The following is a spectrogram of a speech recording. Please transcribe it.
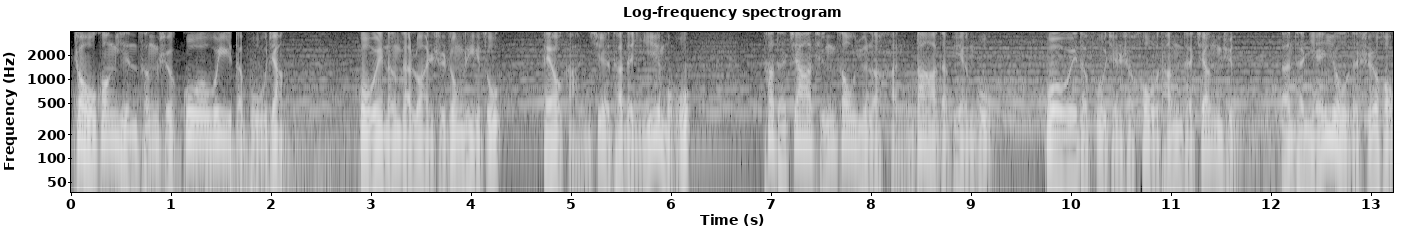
赵匡胤曾是郭威的部将。郭威能在乱世中立足，还要感谢他的姨母。他的家庭遭遇了很大的变故。郭威的父亲是后唐的将军，但他年幼的时候，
